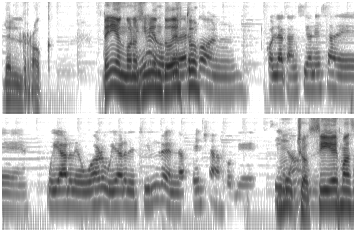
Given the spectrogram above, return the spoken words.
del Rock. ¿Tenían conocimiento de ¿Tiene algo esto? Con, con la canción esa de We Are the World, We Are the Children, la fecha, porque sí, ¿no? Muchos, sí, es, más,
